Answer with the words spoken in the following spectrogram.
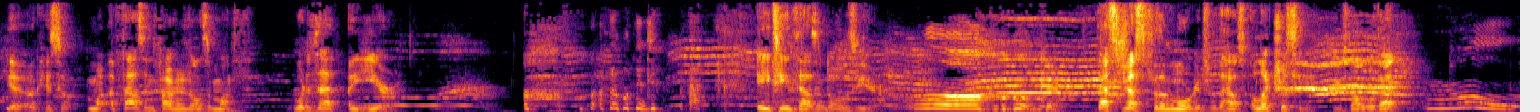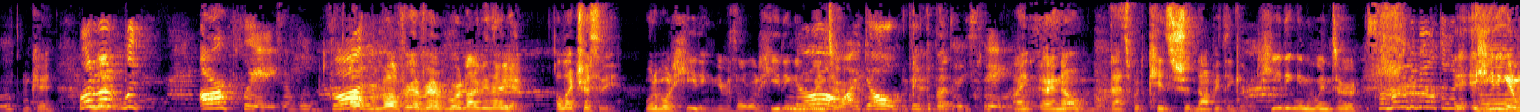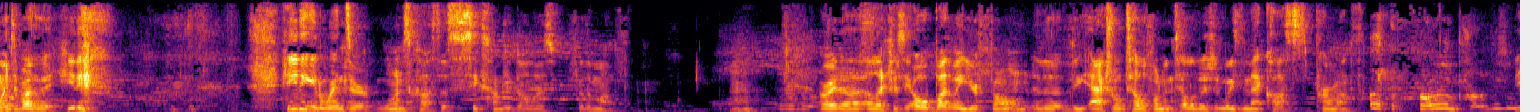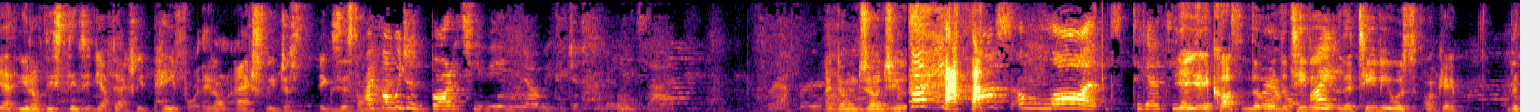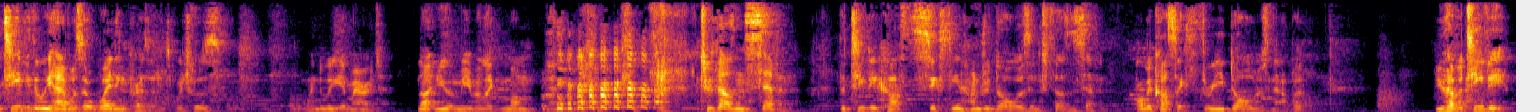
Yeah, okay, so a thousand five hundred dollars a month. What is that a year? I don't want to do that. Eighteen thousand dollars a year. Whoa. Okay. That's just for the mortgage for the house. Electricity. You thought about that? No. Okay. What Ele- about like our place if we bought? Oh, well, forget, forget. We're not even there yet. Electricity. What about heating? You ever thought about heating in winter? No. I don't Okay, think about that- these things. I, I know. That's what kids should not be thinking about. Heating in winter. so I'm not gonna be able to go Eh, to Heating in winter, by the way, heating heating in winter once cost us six hundred dollars for the month. Mhm. All right, uh, electricity. Oh, by the way, your phone, the the actual telephone and television. What do you think that costs per month? Oh wait, the phone and television? Yeah, you know these things that you have to actually pay for. They don't actually just exist on I thought own. we just bought a TV and now we could just you know, use that forever. I don't judge you. It costs a lot to get a TV. Yeah, yeah, it cost the well, the TV. life. The TV was okay. The TV that we had was a wedding present, which was when did we get married? Not you and me, but like mum. 2007. The TV cost sixteen hundred dollars in 2007. Probably costs like three dollars now, but you have a TV.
